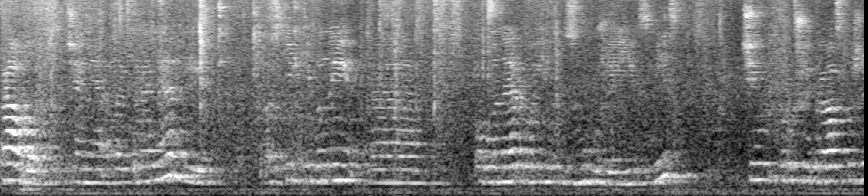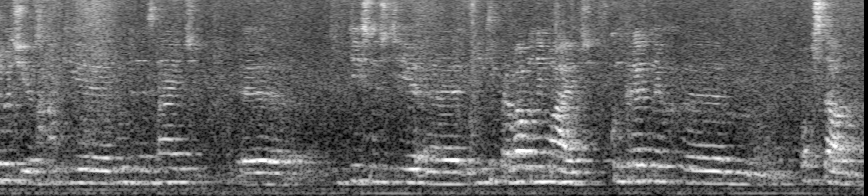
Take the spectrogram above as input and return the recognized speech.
правилам постачання електроенергії, оскільки вони е, обленерго їх звужує їх зміст, чим порушує права споживачів, оскільки люди не знають е, в дійсності, е, які права вони мають в конкретних е, обставинах.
